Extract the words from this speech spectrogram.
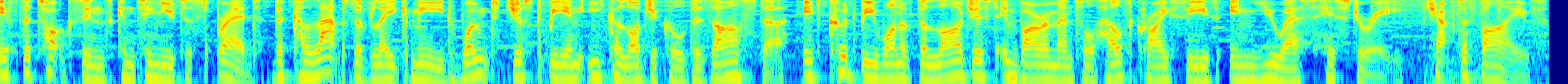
If the toxins continue to spread, the collapse of Lake Mead won't just be an ecological disaster, it could be one of the largest environmental health crises in US history. Chapter 5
